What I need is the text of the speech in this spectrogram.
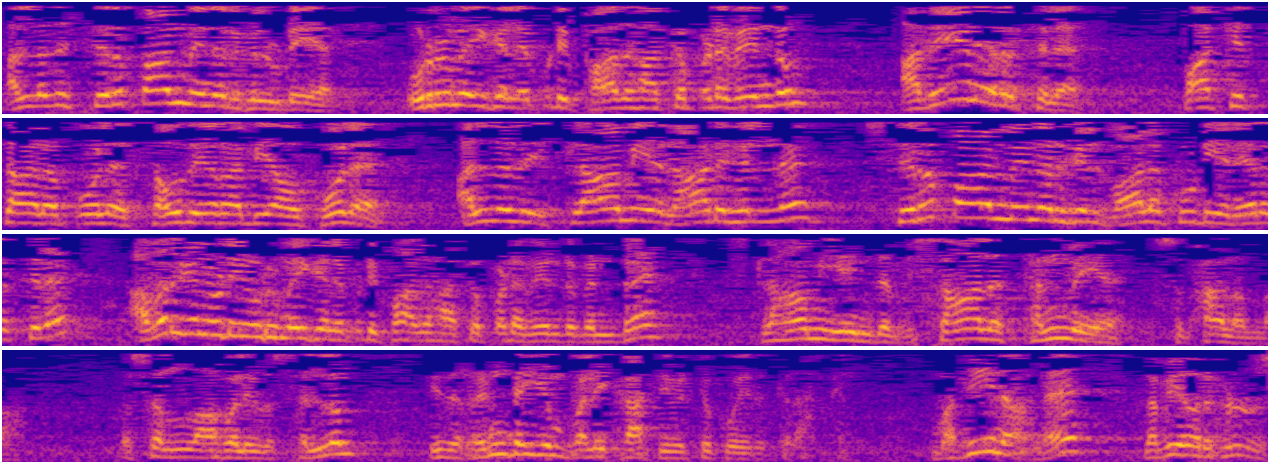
அல்லது சிறுபான்மையினர்களுடைய உரிமைகள் எப்படி பாதுகாக்கப்பட வேண்டும்? அதே நேரத்தில் பாகிஸ்தான போல சவுதி அரேபியாவை போல அல்லது இஸ்லாமிய நாடுகள்ல சிறுபான்மையினர்கள் வாழக்கூடிய நேரத்தில் அவர்களுடைய உரிமைகள் எப்படி பாதுகாக்கப்பட வேண்டும் என்ற இஸ்லாமிய இந்த விசால தன்மையை சுபானல்லா செல்லும் இது ரெண்டையும் வழிகாட்டி விட்டு போயிருக்கிறார்கள். மதீனால நபியவர்கள் ஒரு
